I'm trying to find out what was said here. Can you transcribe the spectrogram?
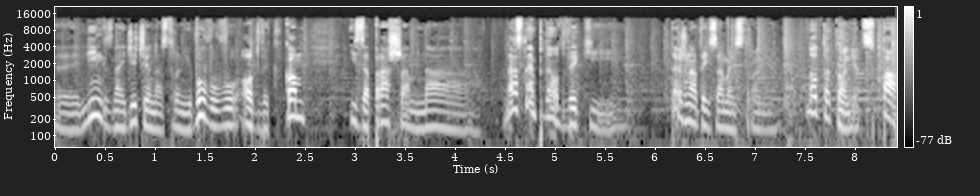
e, link znajdziecie na stronie www.odwyk.com i zapraszam na następne odwyki też na tej samej stronie. No to koniec. Pa!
